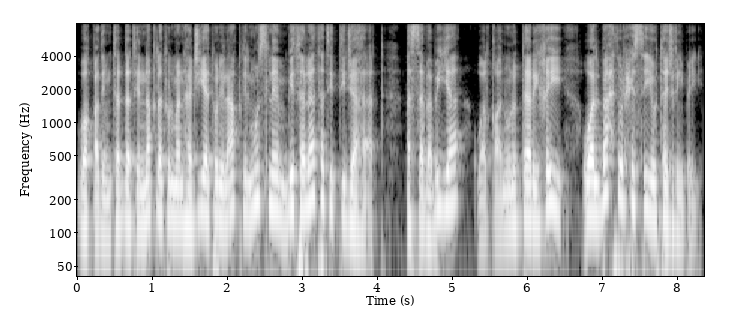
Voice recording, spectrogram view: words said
وقد امتدت النقلة المنهجية للعقل المسلم بثلاثة اتجاهات السببية والقانون التاريخي والبحث الحسي التجريبي.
